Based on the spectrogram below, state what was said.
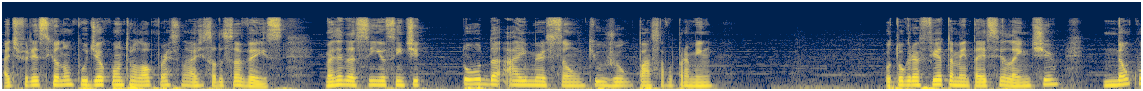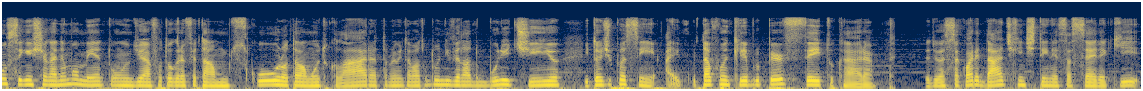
A diferença é que eu não podia controlar o personagem só dessa vez. Mas ainda assim, eu senti toda a imersão que o jogo passava pra mim. Fotografia também tá excelente não consegui enxergar nenhum momento onde a fotografia tava muito escura ou tava muito clara. Também tava tudo nivelado bonitinho. Então, tipo assim, aí tava um equilíbrio perfeito, cara. Entendeu? Essa qualidade que a gente tem nessa série aqui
